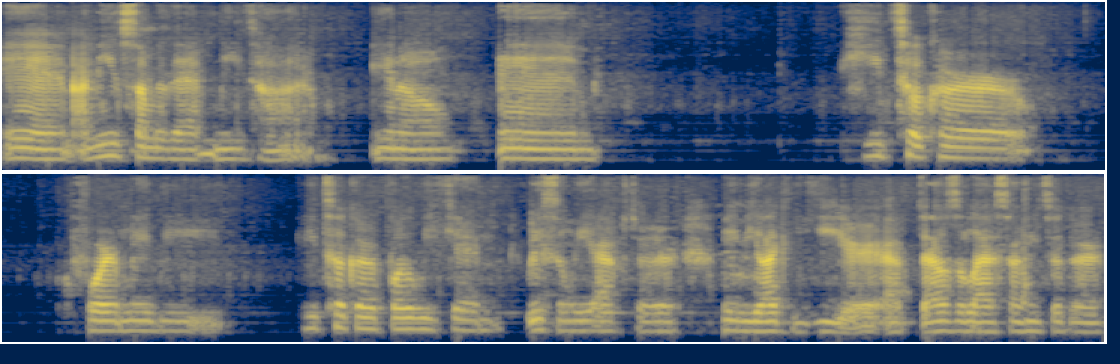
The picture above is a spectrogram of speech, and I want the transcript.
And I need some of that me time, you know. And he took her for maybe he took her for the weekend recently after maybe like a year after that was the last time he took her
